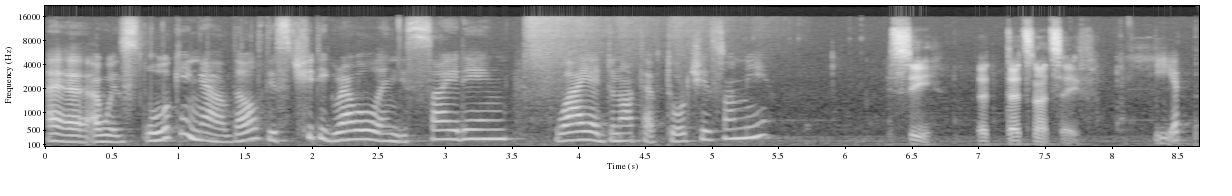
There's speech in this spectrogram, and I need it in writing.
I, uh, I was looking at all this shitty gravel and deciding why I do not have torches on me. See. That that's not safe. Yep.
